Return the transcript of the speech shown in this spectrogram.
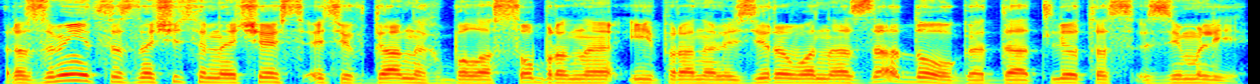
Разумеется, значительная часть этих данных была собрана и проанализирована задолго до отлета с Земли,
